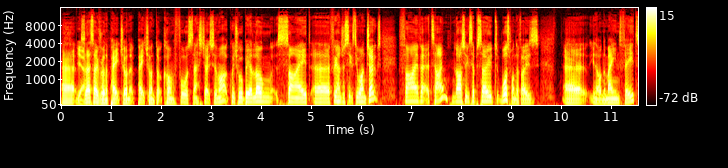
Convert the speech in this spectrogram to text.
Uh, Yeah. So that's over on the Patreon at patreon.com forward slash jokes for Mark, which will be alongside uh, 361 jokes, five at a time. Last week's episode was one of those. Uh, you know, on the main feed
